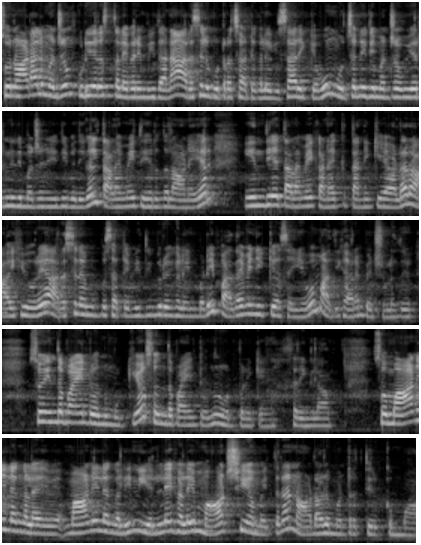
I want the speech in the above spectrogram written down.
ஸோ நாடாளுமன்றம் குடியரசுத் தலைவர் மீதான அரசியல் குற்றச்சாட்டுகளை விசாரிக்கவும் உச்சநீதிமன்ற உயர்நீதிமன்ற நீதிபதிகள் தலைமை தேர்தல் ஆணையர் இந்திய தலைமை கணக்கு தணிக்கையாளர் ஆகியோரை அரசியலமைப்பு சட்ட விதிமுறைகளின்படி பதவி நீக்கம் செய்யவும் அதிகாரம் பெற்றுள்ளது. ஸோ இந்த பாயிண்ட் வந்து முக்கியம். ஸோ இந்த பாயிண்ட் வந்து நோட் பண்ணிக்கோங்க சரிங்களா? ஸோ மாநிலங்களை மாநிலங்களின் எல்லைகளை மாற்றி அமைத்திட நாடாளுமன்றத்திற்கு மா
